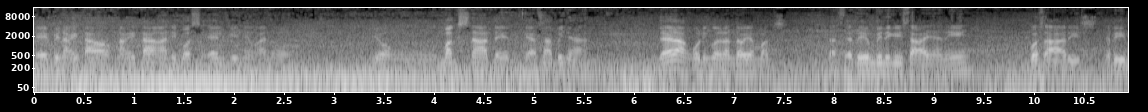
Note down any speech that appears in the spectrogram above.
Eh, pinakita, nakita nga ni Boss Elkin yung ano, yung mugs natin. Kaya sabi niya, dahil lang, kunin ko lang daw yung mugs. Tapos ito yung binigay sa kanya ni Boss Aris, rim.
